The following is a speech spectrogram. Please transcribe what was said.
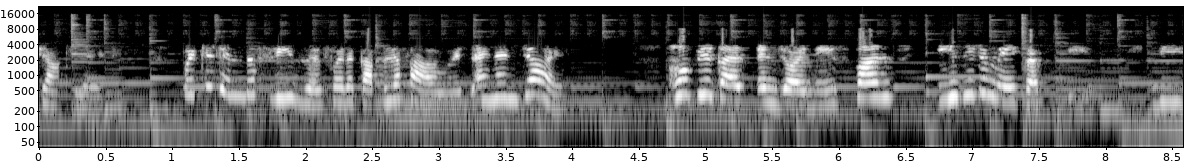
chocolate. Put it in the freezer for a couple of hours and enjoy. Hope you guys enjoy these fun, easy to make recipes. Be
